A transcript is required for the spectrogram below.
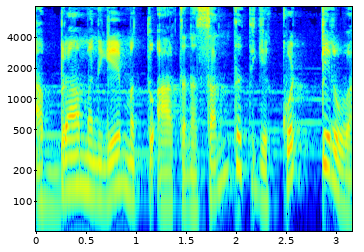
ಅಬ್ರಾಹ್ಮನಿಗೆ ಮತ್ತು ಆತನ ಸಂತತಿಗೆ ಕೊಟ್ಟಿರುವ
